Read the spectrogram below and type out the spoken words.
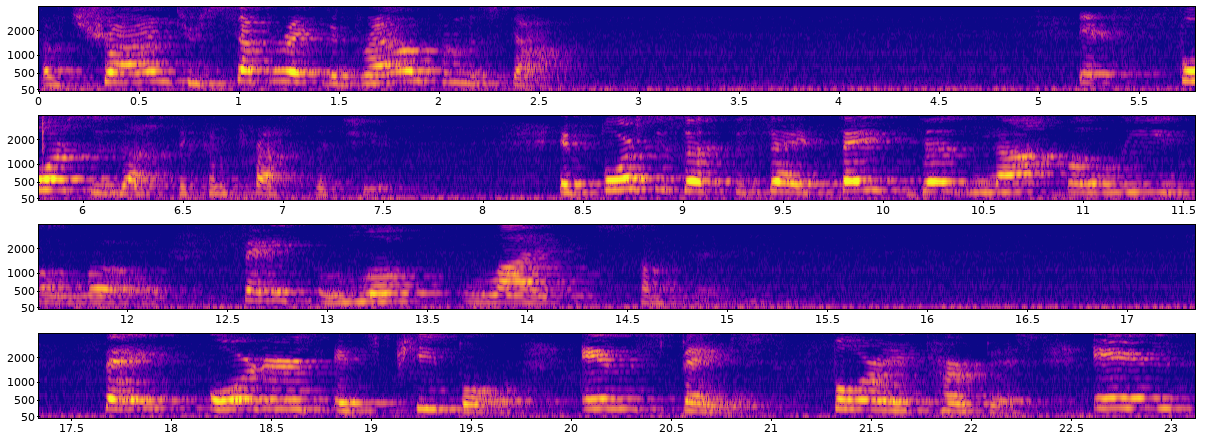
of trying to separate the ground from the sky. It forces us to compress the two. It forces us to say faith does not believe alone, faith looks like something. Faith orders its people in space for a purpose, in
